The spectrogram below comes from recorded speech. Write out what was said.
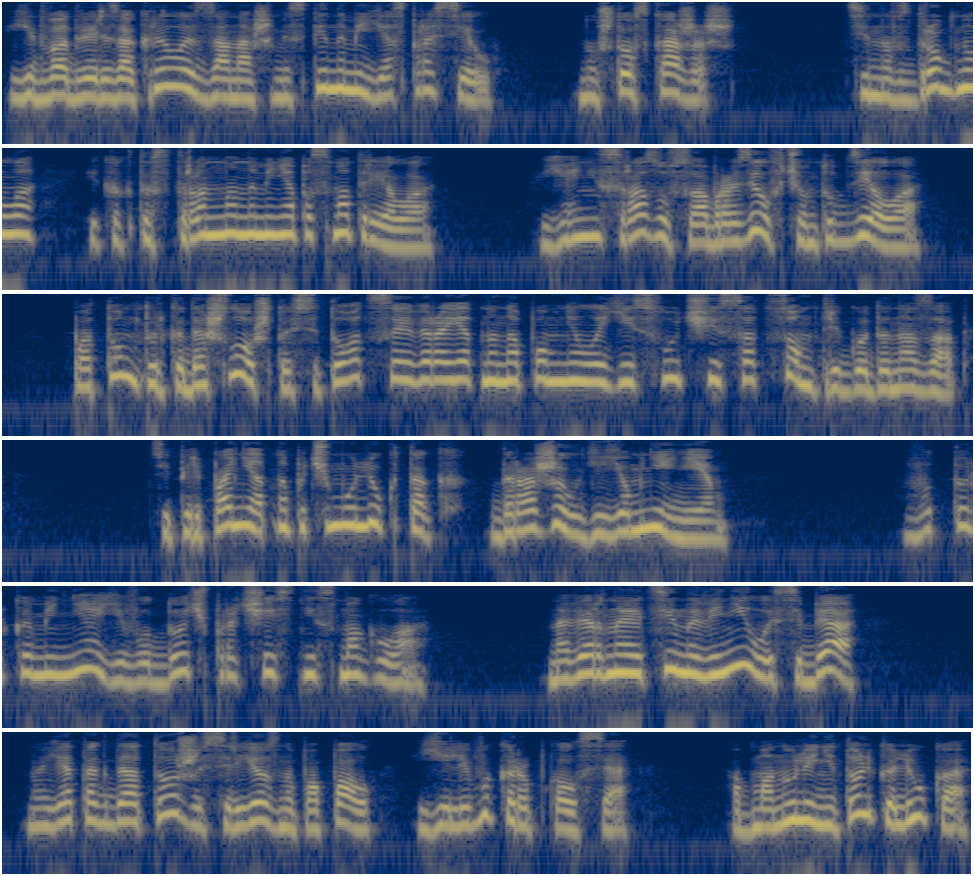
Едва дверь закрылась за нашими спинами, я спросил. «Ну что скажешь?» Тина вздрогнула и как-то странно на меня посмотрела. Я не сразу сообразил, в чем тут дело. Потом только дошло, что ситуация, вероятно, напомнила ей случай с отцом три года назад. Теперь понятно, почему Люк так дорожил ее мнением. Вот только меня его дочь прочесть не смогла. Наверное, Тина винила себя. Но я тогда тоже серьезно попал, еле выкарабкался. Обманули не только Люка.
